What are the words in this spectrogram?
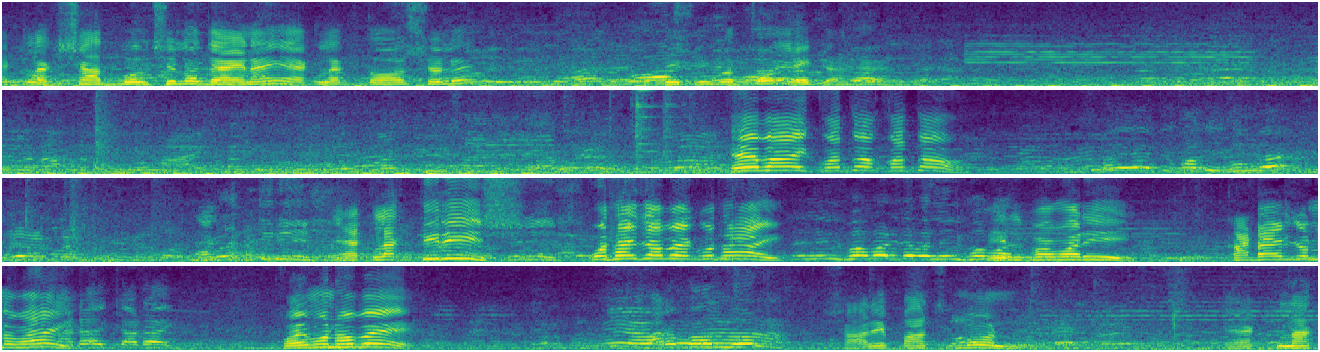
এক লাখ সাত বলছিল, দেয় নাই, এক লাখ দশ হলে বিক্রি করতো এইটা হ্যাঁ। এ ভাই, কত কত? এক লাখ তিরিশ। কোথায় যাবে, কোথায়? নীলফামারি। কাটাইয়ের জন্য ভাই? কাটাই কাটাই কয় মন হবে? সাড়ে পাঁচ মন। এক লাখ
